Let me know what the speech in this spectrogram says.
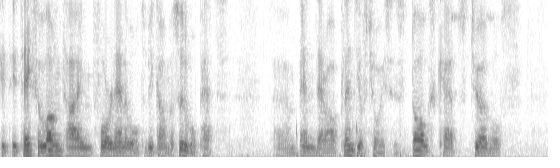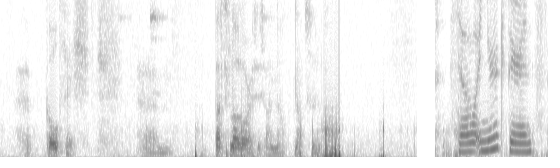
it, it takes a long time for an animal to become a suitable pet, um, and there are plenty of choices dogs, cats, gerbils, goldfish. Um, but slow lorises are not, not suitable. So, in your experience,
